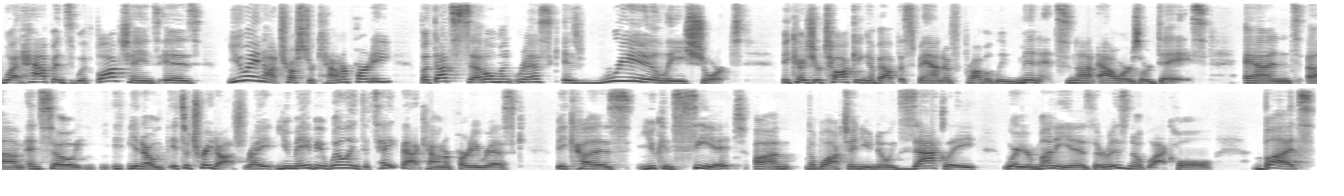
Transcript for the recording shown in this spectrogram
what happens with blockchains is you may not trust your counterparty, but that settlement risk is really short because you're talking about the span of probably minutes, not hours or days. And um, and so you know it's a trade off, right? You may be willing to take that counterparty risk because you can see it on the blockchain. You know exactly where your money is. There is no black hole, but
